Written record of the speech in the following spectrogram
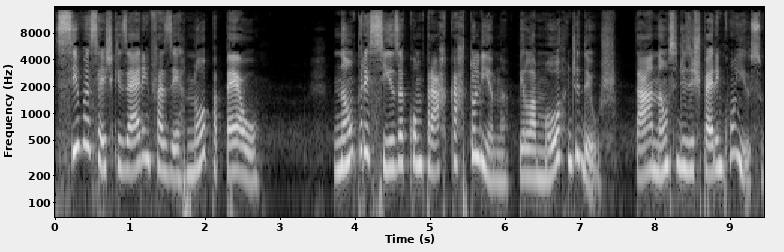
Se vocês quiserem fazer no papel, não precisa comprar cartolina, pelo amor de Deus, tá? Não se desesperem com isso.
